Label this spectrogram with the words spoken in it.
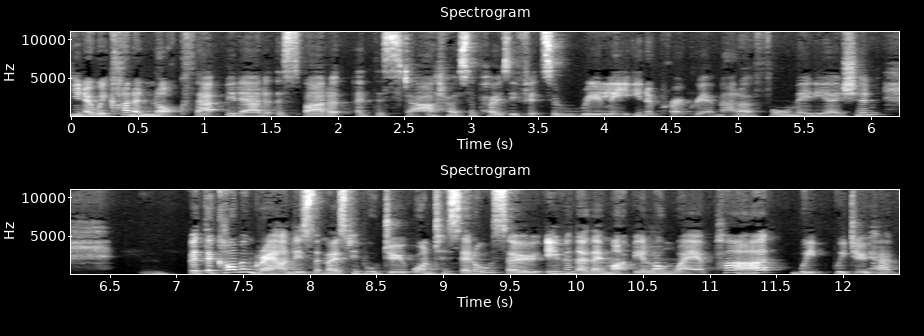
you know, we kind of knock that bit out at the start, at the start, I suppose, if it's a really inappropriate matter for mediation. But the common ground is that most people do want to settle. So even though they might be a long way apart, we, we do have,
